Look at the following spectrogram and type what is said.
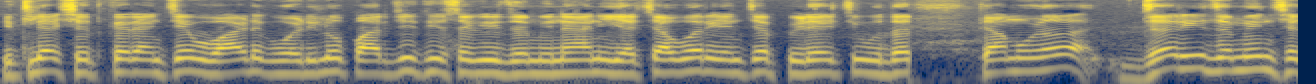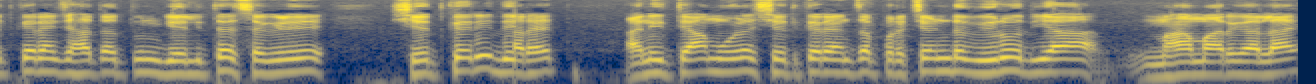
इथल्या शेतकऱ्यांचे वाढ वडिलोपार्जित ही सगळी जमीन आहे आणि याच्यावर यांच्या पिढ्याची उदर. त्यामुळं जर ही जमीन शेतकऱ्यांच्या हातातून गेली तर सगळे शेतकरी देणार आहेत. आणि त्यामुळं शेतकऱ्यांचा प्रचंड विरोध या महामार्गाला आहे.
